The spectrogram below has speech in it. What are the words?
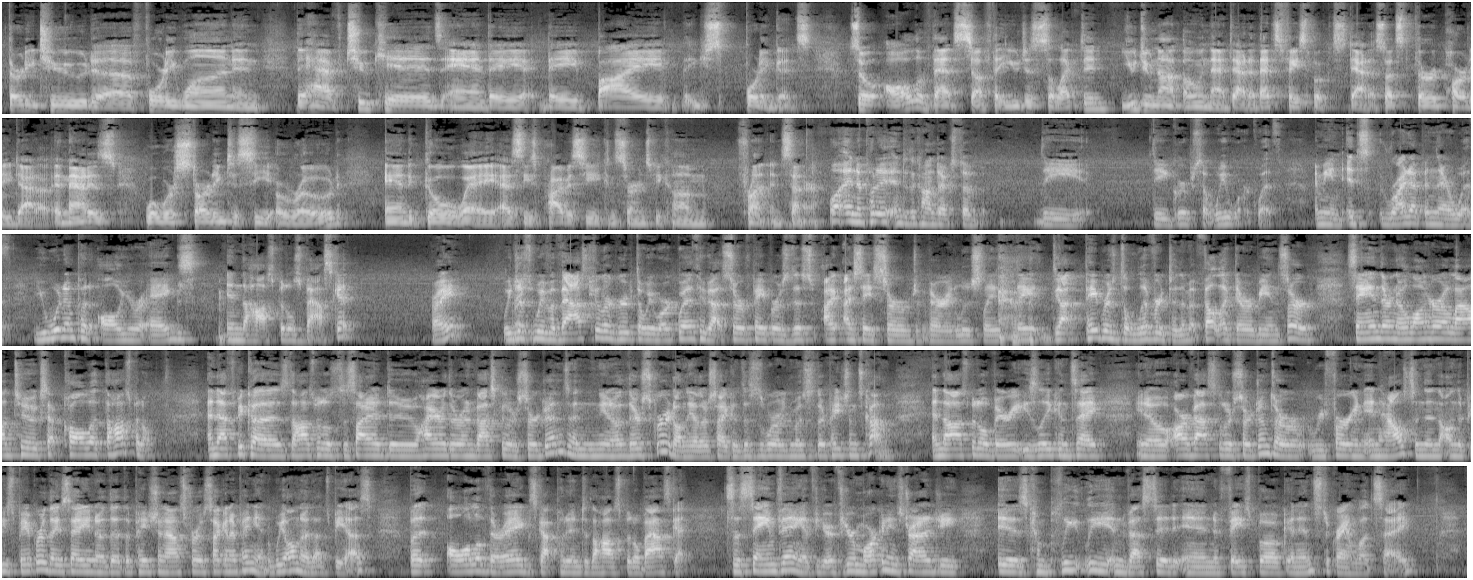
32 to 41 and they have two kids and they they buy sporting goods so all of that stuff that you just selected, you do not own that data. That's Facebook's data. So that's third party data. And that is what we're starting to see erode and go away as these privacy concerns become front and center. Well, and to put it into the context of the the groups that we work with. I mean, it's right up in there with you wouldn't put all your eggs in the hospital's basket, right? We right. just we have a vascular group that we work with who got served papers. This I, I say served very loosely. They got papers delivered to them. It felt like they were being served, saying they're no longer allowed to accept call at the hospital, and that's because the hospitals decided to hire their own vascular surgeons, and you know they're screwed on the other side because this is where most of their patients come. And the hospital very easily can say, you know, our vascular surgeons are referring in house, and then on the piece of paper they say, you know, that the patient asked for a second opinion. We all know that's BS but all of their eggs got put into the hospital basket. It's the same thing. If your if your marketing strategy is completely invested in Facebook and Instagram, let's say,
